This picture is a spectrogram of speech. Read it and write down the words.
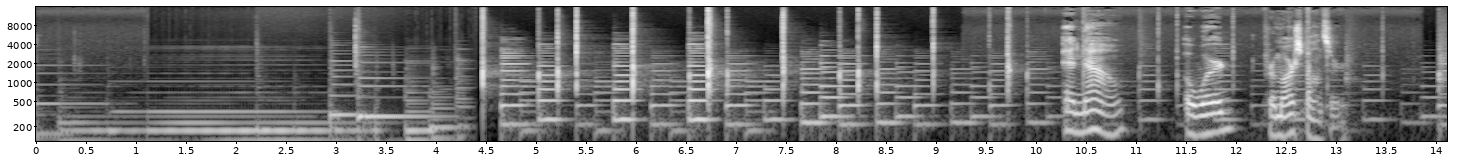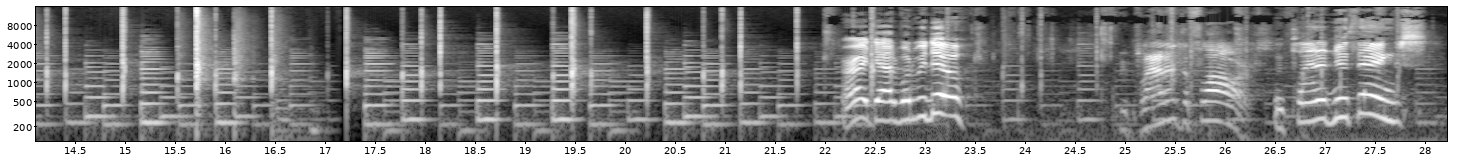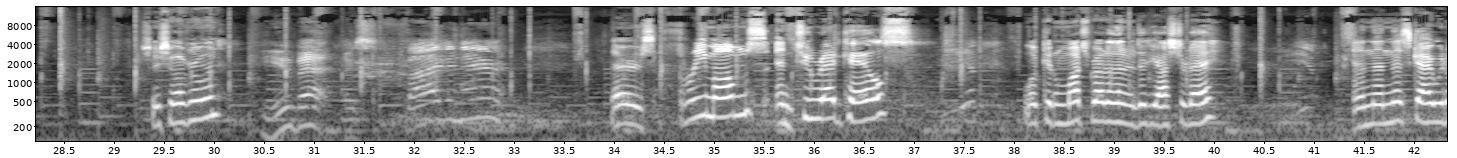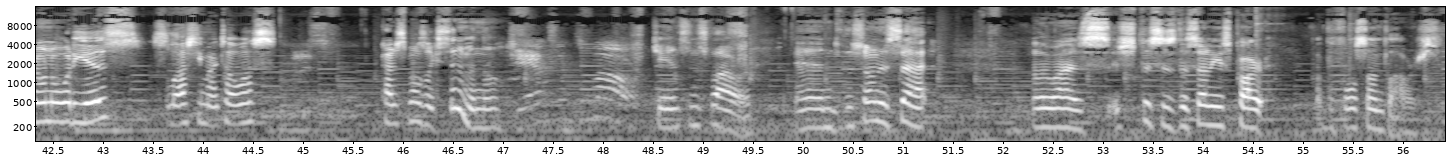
And now, a word from our sponsor. All right, Dad, what do we do? We planted the flowers. We planted new things. Should I show everyone? You bet. There's five in there. There's three mums and two red kales. Yep. Looking much better than it did yesterday. Yep. And then this guy, we don't know what he is. Celeste, you might tell us. Kind of smells like cinnamon, though. Jansen's flower. Jansen's flower. And the sun is set. Otherwise, it's, this is the sunniest part of the full sunflowers.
